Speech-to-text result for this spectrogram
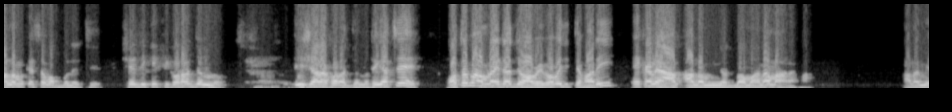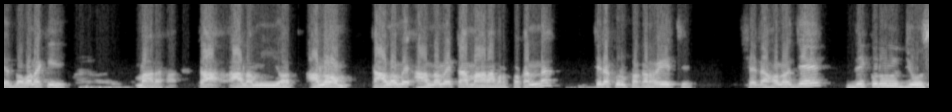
আলমকে সবব বলেছে। সেদিকে কি করার জন্য? ইশারা করার জন্য। ঠিক আছে? অথবা আমরা এটা জবাব এভাবে দিতে পারি, এখানে আলমিয়ত বা মানা মারাফা। আলমিয়ত বা মানা কি? মারাফা। তা আলমিয়ত, আলম। তা আলমে আলমেটা মারাফার প্রকার না, সেটা কোন প্রকার হয়েছে? সেটা হলো যে জিকুরুল জুস।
